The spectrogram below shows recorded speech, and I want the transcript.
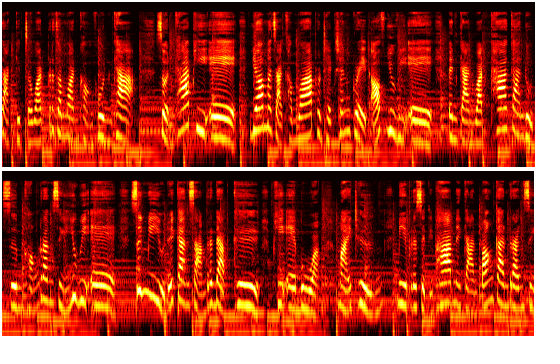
จากกิจวัตรประจำวันของคุณค่ะ ส่วนค่า PA ย่อมาจากคำว่า protection grade of UVA เป็นการวัดค่าการดูดซึมของรังสี UVA ซึ่งมีอยู่ด้วยกัน 3 ระดับคือ PA บวกหมายถึงมีประสิทธิภาพในการป้องกันรังสี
